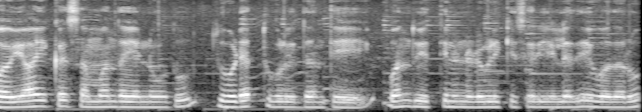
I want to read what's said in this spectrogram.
ವೈವಾಹಿಕ ಸಂಬಂಧ ಎನ್ನುವುದು ಜೋಡೆತ್ತುಗಳು ಇದ್ದಂತೆ, ಒಂದು ಎತ್ತಿನ ನಡವಳಿಕೆ ಸರಿಯಿಲ್ಲದೆ ಹೋದರೂ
